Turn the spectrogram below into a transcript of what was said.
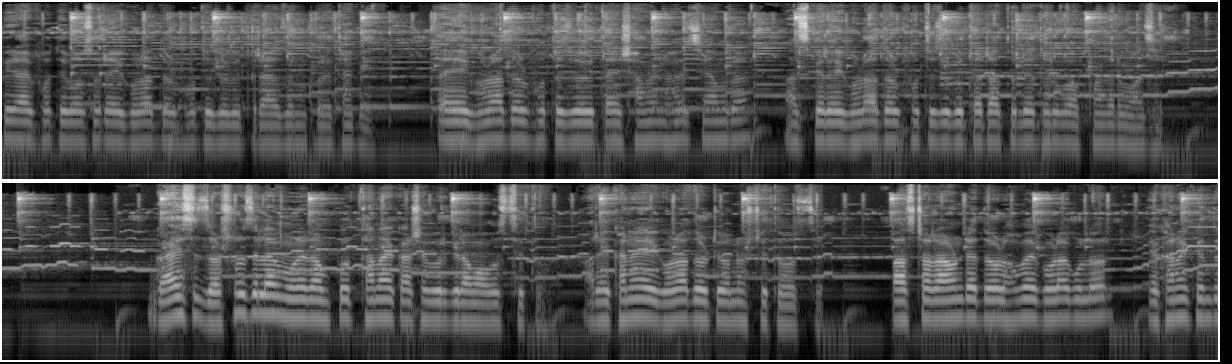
প্রায় প্রতি বছর এই ঘোড়া দৌড় প্রতিযোগিতার আয়োজন করে থাকে। তাই এই ঘোড়া দৌড় প্রতিযোগিতায় সামিল হয়েছে আমরা। আজকের এই ঘোড়া দৌড় প্রতিযোগিতাটা তুলে ধরবো আপনাদের মাঝে। গাইস যশোর জেলার মনিরামপুর থানায় কাশীপুর গ্রাম অবস্থিত, আর এখানে এই ঘোড়া দৌড়টি অনুষ্ঠিত হচ্ছে। পাঁচটা রাউন্ডে দৌড় হবে ঘোড়াগুলোর। এখানে কিন্তু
